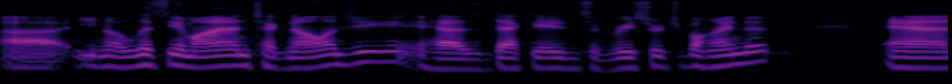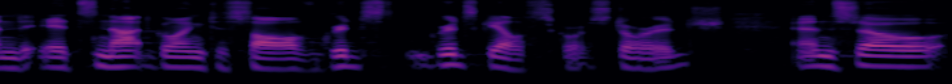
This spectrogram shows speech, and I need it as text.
uh, you know, lithium-ion technology has decades of research behind it, and it's not going to solve grid, grid scale storage. And so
